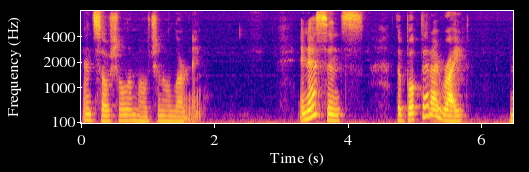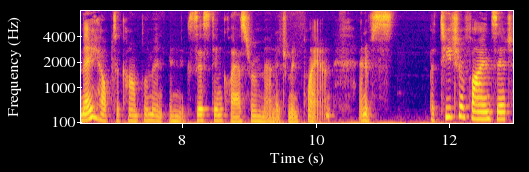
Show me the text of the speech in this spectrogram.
and social emotional learning. In essence, the book that I write may help to complement an existing classroom management plan. And if a teacher finds it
